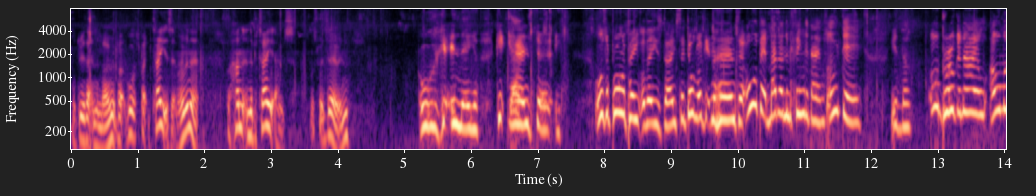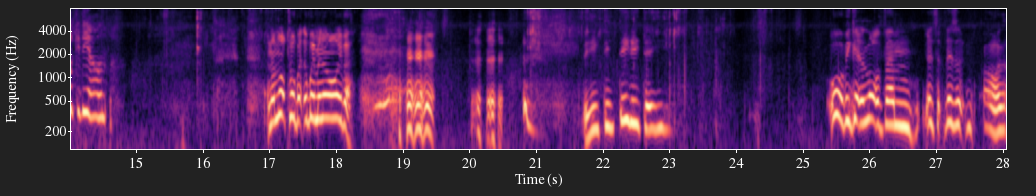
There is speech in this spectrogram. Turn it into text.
We'll do that in a moment. But what's about potatoes at the moment, isn't it? We're hunting the potatoes. That's what we're doing. Oh, get in there, get your hands dirty. What's the problem with people these days? They don't like getting their hands dirty. Oh, they're mad on their fingernails. Oh, dear. You know. Oh, broken nail. Oh, my giddy aunt. And I'm not talking about the women either. dee, dee, dee, dee, dee. Oh, I've been getting a lot of um. There's a, there's a oh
